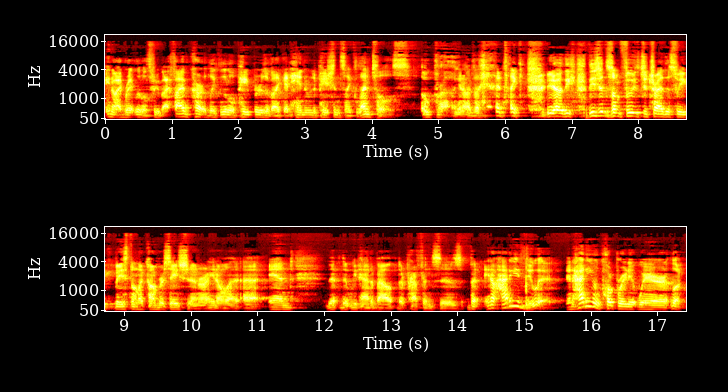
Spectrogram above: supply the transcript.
you know I'd write little three by five card like little papers of like I'd hand them to patients like lentils, okra. You know, I'd like, like you know the, these are some foods to try this week based on a conversation, or you know, uh, uh, and that, that we've had about their preferences. But you know, how do you do it, and how do you incorporate it where look,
